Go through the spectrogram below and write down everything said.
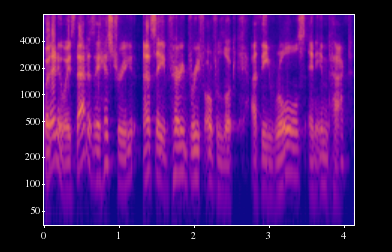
But, anyways, that is a history. That's a very brief overlook at the roles and impact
